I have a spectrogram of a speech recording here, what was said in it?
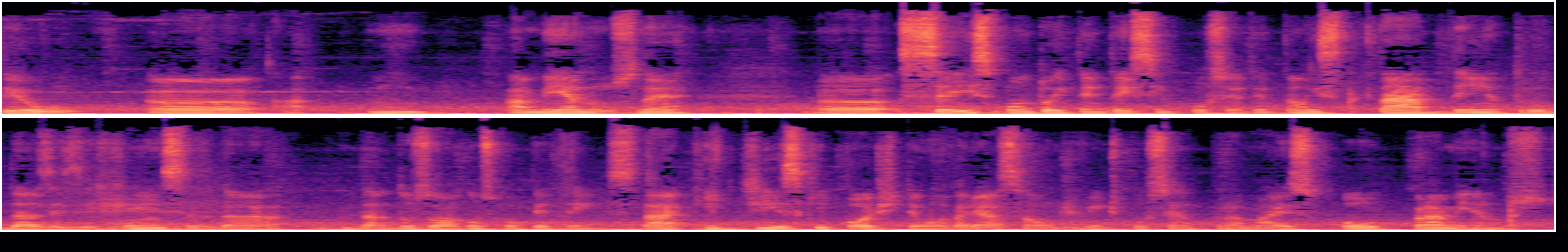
deu uh, um, a menos, né? Uh, ah, 6,85%. Então está dentro das exigências da, da, dos órgãos competentes, tá? Que diz que pode ter uma variação de 20% para mais ou para menos.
